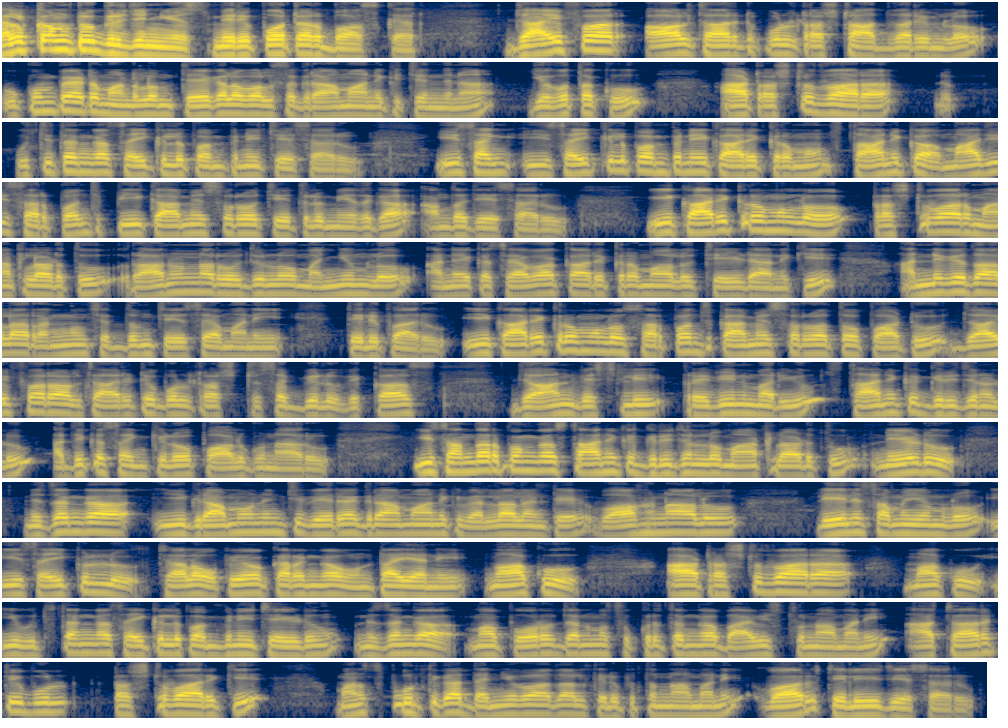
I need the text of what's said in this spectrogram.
Welcome to Girijan news. Me reporter Bhaskar. Joy for all charitable trust ఆధ్వర్యంలో ఉకుంపేట మండలం తేగలవలస గ్రామానికి చెందిన యువతకు ఆ ట్రస్ట్ ద్వారా ఉచితంగా సైకిల్ పంపిణీ చేశారు. ఈ సై ఈ సైకిల్ పంపిణీ కార్యక్రమం స్థానిక మాజీ సర్పంచ్ పి కామేశ్వరరావు చేతుల మీదుగా అందజేశారు. ఈ కార్యక్రమంలో ట్రస్ట్ వారు మాట్లాడుతూ రానున్న రోజుల్లో మన్యంలో అనేక సేవా కార్యక్రమాలు చేయడానికి అన్ని విధాల రంగం సిద్ధం చేశామని తెలిపారు. ఈ కార్యక్రమంలో సర్పంచ్ కామేశ్వరరావుతో పాటు joy for all charitable trust సభ్యులు వికాస్ జాన్ వెస్లీ ప్రవీణ్ మరియు స్థానిక గిరిజనులు అధిక సంఖ్యలో పాల్గొన్నారు. ఈ సందర్భంగా స్థానిక గిరిజనులు మాట్లాడుతూ నేడు నిజంగా ఈ గ్రామం నుంచి వేరే గ్రామానికి వెళ్ళాలంటే వాహనాలు లేని సమయంలో ఈ సైకిళ్ళు చాలా ఉపయోగకరంగా ఉంటాయని మాకు ఆ ట్రస్ట్ ద్వారా మాకు ఈ ఉచితంగా సైకిళ్ళు పంపిణీ చేయడం నిజంగా మా పూర్వజన్మ సుకృతంగా భావిస్తున్నామని ఆ చారిటబుల్ ట్రస్ట్ వారికి మనస్ఫూర్తిగా ధన్యవాదాలు తెలుపుతున్నామని వారు తెలియజేశారు.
